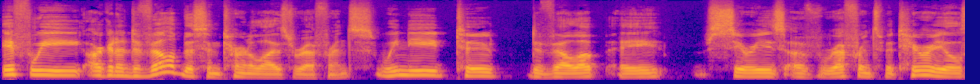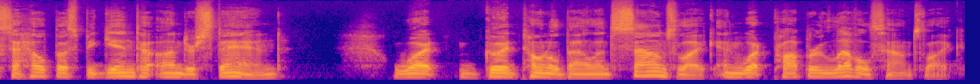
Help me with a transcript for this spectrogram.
If we are going to develop this internalized reference, we need to develop a series of reference materials to help us begin to understand what good tonal balance sounds like and what proper level sounds like.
